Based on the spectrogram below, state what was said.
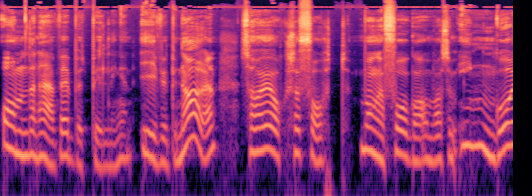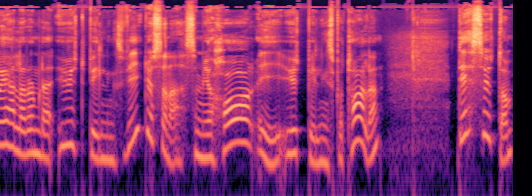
om den här webbutbildningen i webbinaren så har jag också fått många frågor om vad som ingår i alla de där utbildningsvideorna som jag har i utbildningsportalen. Dessutom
